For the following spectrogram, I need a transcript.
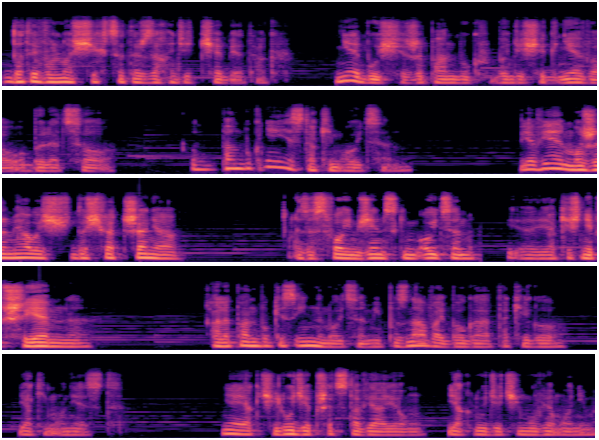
do tej wolności chcę też zachęcić Ciebie, tak? Nie bój się, że Pan Bóg będzie się gniewał o byle co. Pan Bóg nie jest takim ojcem. Ja wiem, może miałeś doświadczenia ze swoim ziemskim ojcem e, jakieś nieprzyjemne, ale Pan Bóg jest innym ojcem i poznawaj Boga takiego, jakim on jest. Nie jak ci ludzie przedstawiają, jak ludzie ci mówią o nim.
